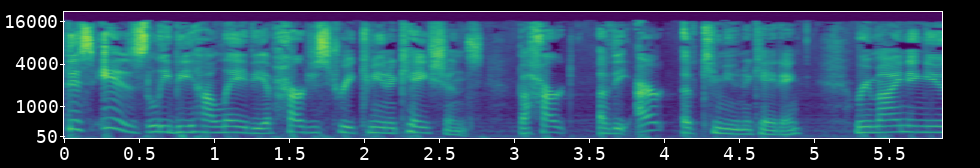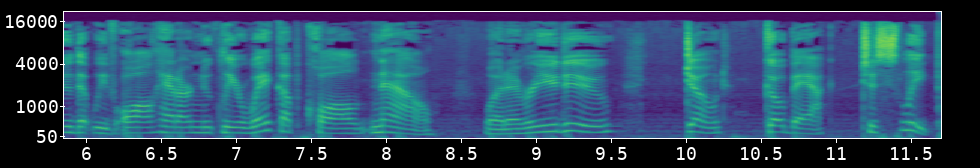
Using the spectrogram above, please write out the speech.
This is Libbe HaLevy of Heart History Communications, the heart of the art of communicating, reminding you that we've all had our nuclear wake up call. Now, whatever you do, don't go back to sleep.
